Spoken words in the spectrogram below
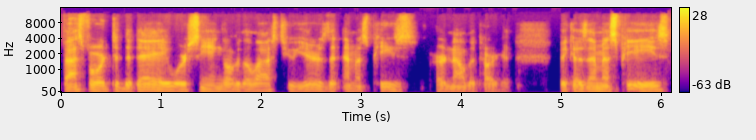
Fast forward to today, we're seeing over the last two years that MSPs are now the target because MSPs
